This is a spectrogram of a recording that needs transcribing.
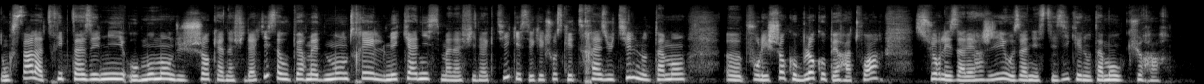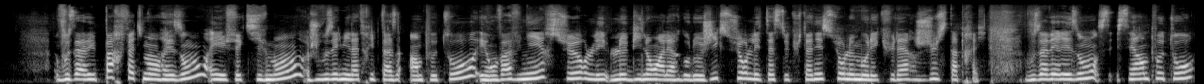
Donc ça, la tryptasémie au moment du choc anaphylactique, ça vous permet de montrer le mécanisme anaphylactique, et c'est quelque chose qui est très utile, notamment euh, pour les chocs au bloc opératoire, sur les allergies, aux anesthésiques et notamment au curare. Vous avez parfaitement raison et effectivement, je vous ai mis la tryptase un peu tôt et on va venir sur le bilan allergologique, sur les tests cutanés, sur le moléculaire juste après. Vous avez raison, c'est un peu tôt.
